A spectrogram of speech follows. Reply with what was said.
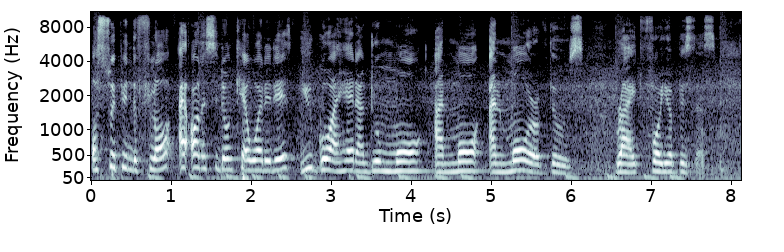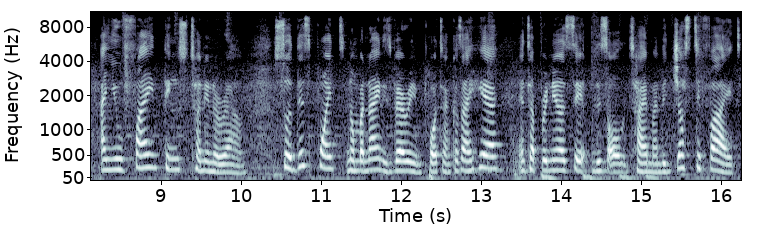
or sweeping the floor. I honestly don't care what it is. You go ahead and do more and more and more of those, right, for your business. And you'll find things turning around. So, this point number nine is very important because I hear entrepreneurs say this all the time and they justify it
